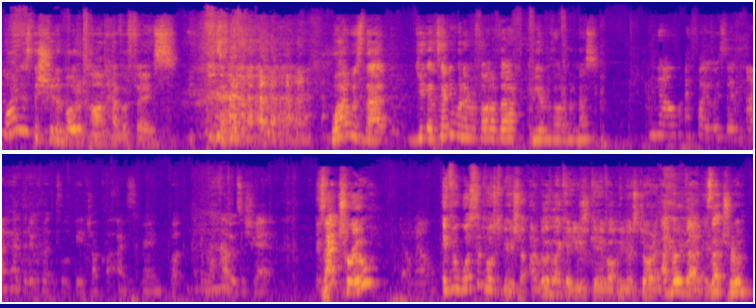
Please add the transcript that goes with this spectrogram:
Why does the shit emoticon have a face? Why was that? Has anyone ever thought of that? Have you ever thought of it, Miss? No, I thought it was. Um, I heard that it was meant to be a chocolate ice cream, but everyone thought it was a shit. Is that true? Don't know. If it was supposed to be a shit, I really like how you just gave up in your story. I heard that. Is that true?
